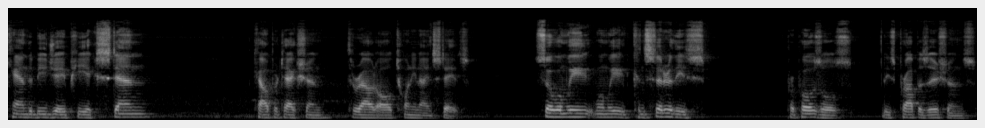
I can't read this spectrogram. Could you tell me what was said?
can the BJP extend cow protection throughout all 29 states? So when we when we consider these proposals, these propositions,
